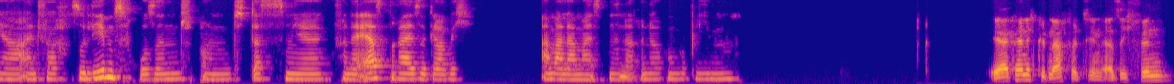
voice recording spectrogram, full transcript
ja, einfach so lebensfroh sind. Und das ist mir von der ersten Reise, glaube ich, am allermeisten in Erinnerung geblieben. Ja, kann ich gut nachvollziehen. Also ich finde,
